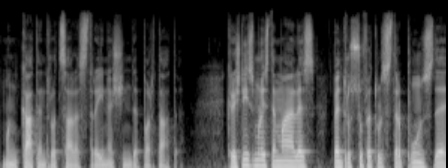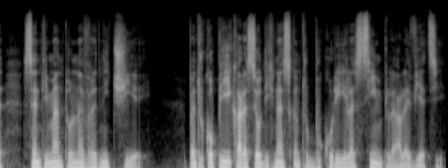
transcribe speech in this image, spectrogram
mâncate într-o țară străină și îndepărtată. Creștinismul este mai ales pentru sufletul străpuns de sentimentul nevredniciei, pentru copiii care se odihnesc într-o bucuriile simple ale vieții,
